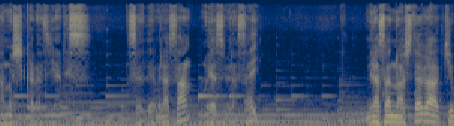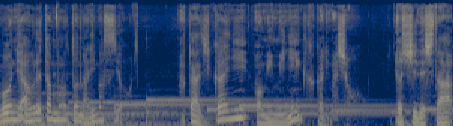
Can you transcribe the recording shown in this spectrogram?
楽しからずやです。それでは皆さんおやすみなさい。皆さんの明日が希望にあふれたものとなりますように。また次回にお耳にかかりましょう。よっしーでした。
